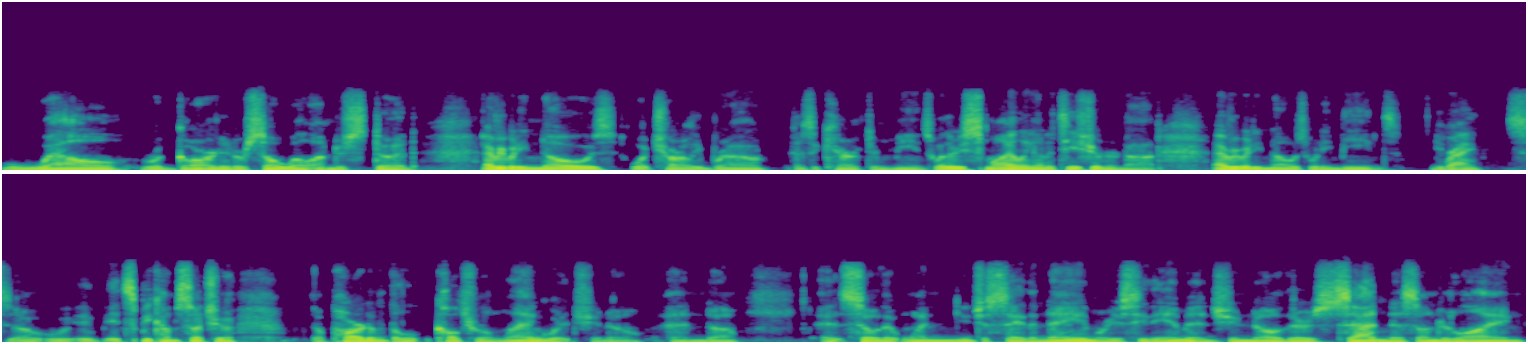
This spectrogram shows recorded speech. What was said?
well regarded or so well understood. Everybody knows what Charlie Brown as a character means, whether he's smiling on a T-shirt or not. Everybody knows what he means. you know? Right. So it, it's become such a a part of the cultural language, you know, and uh, so that when you just say the name or you see the image, you know there's sadness underlying,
